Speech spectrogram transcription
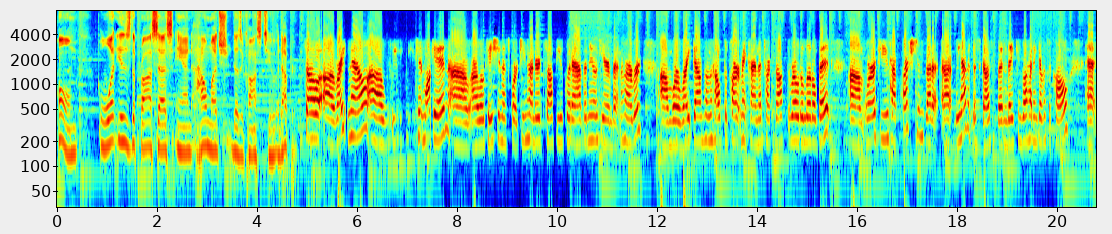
home what is the process and how much does it cost to adopt her? So uh, right now, uh, we can walk in. Uh, our location is 1400 South Euclid Avenue here in Benton Harbor. Um, we're right down from the health department, kind of tucked off the road a little bit. Um, or if you have questions that uh, we haven't discussed, then they can go ahead and give us a call at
